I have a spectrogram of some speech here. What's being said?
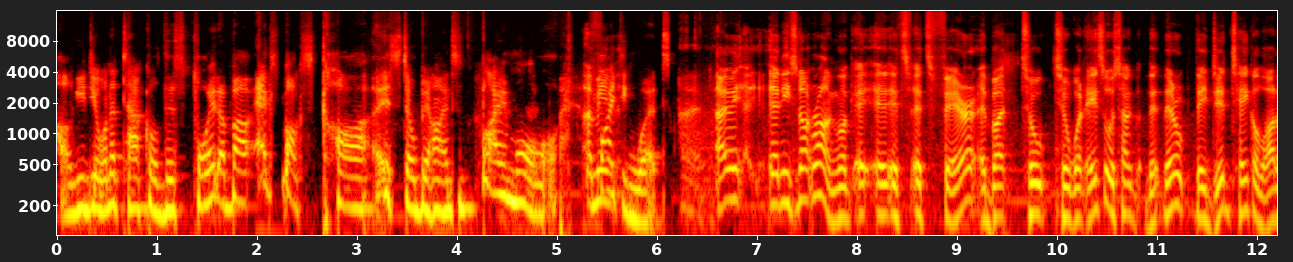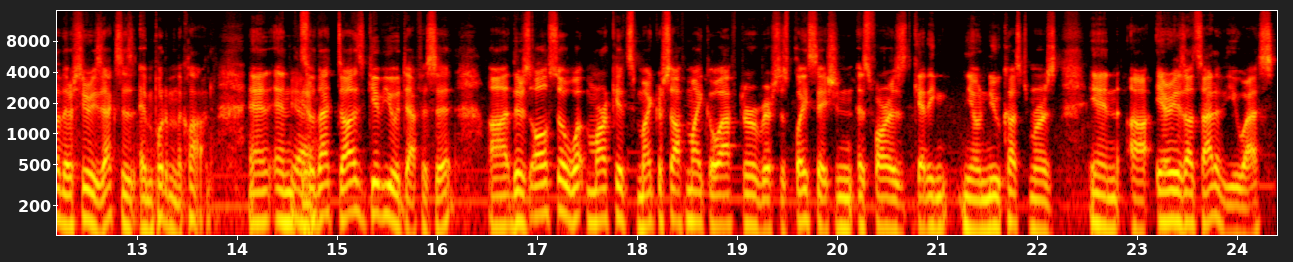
Hoggy, do you want to tackle this point about Xbox car is still behind? So buy more. I mean- fighting words. I mean, and he's not wrong. Look, it, it's it's fair, but to to what Asa was talking, about, they they did take a lot of their Series X's and put them in the cloud, and and Yeah. so that does give you a deficit. Uh, there's also what markets Microsoft might go after versus PlayStation as far as getting you know new customers in uh, areas outside of the U.S.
